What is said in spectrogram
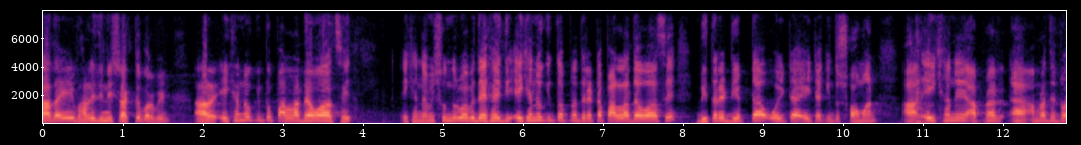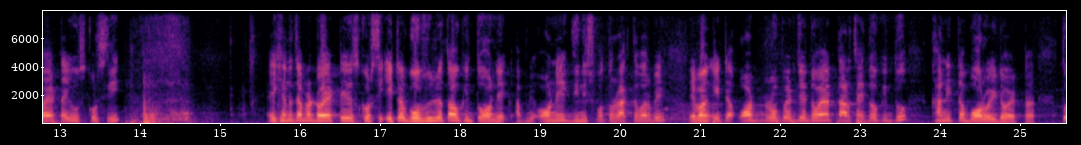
গাদায় এই ভারী জিনিস রাখতে পারবেন। আর এখানেও কিন্তু পাল্লা দেওয়া আছে। এখানে আমি সুন্দরভাবে দেখাই দিই। এইখানেও কিন্তু আপনাদের একটা পাল্লা দেওয়া আছে। ভিতরে ডেপটা, ওইটা, এইটা কিন্তু সমান। আর এইখানে আপনার আমরা যে ডয়ারটা ইউজ করছি এইখানে যে আমরা ডয়ারটা ইউজ করছি, এটার গভীরতাও কিন্তু অনেক। আপনি অনেক জিনিসপত্র রাখতে পারবেন এবং এটা অড্রপের যে ডয়ার তার চাইতেও কিন্তু খানিকটা বড় এই ডয়ারটা তো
